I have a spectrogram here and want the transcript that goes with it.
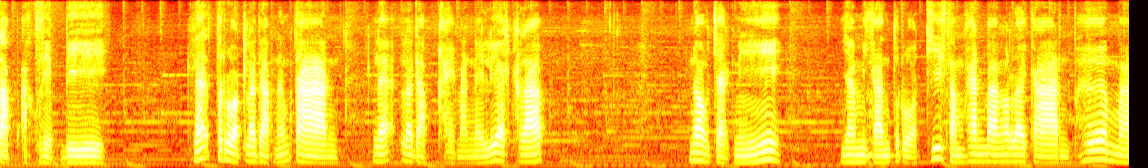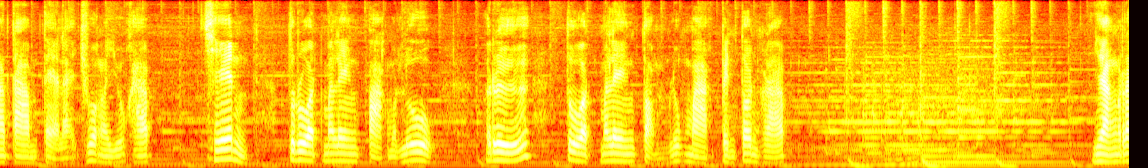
ตับอักเสบบี และตรวจระดับน้ำตาล และระดับไขมันในเลือดครับ นอกจากนี้ยังมีการตรวจที่สำคัญบางรายการเพิ่มมาตามแต่ละช่วงอายุครับ เช่น ตรวจมะเร็งปากมดลูก หรือตรวจมะเร็งต่อมลูกหมากเป็นต้นครับ อย่างไร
